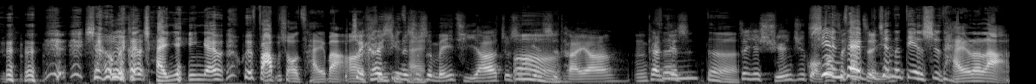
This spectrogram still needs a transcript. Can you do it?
相关产业应该会发不少财吧？最开心的就是媒体啊，就是电视台啊。你看电视的这些选举广告，现在不见得电视台了啦，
